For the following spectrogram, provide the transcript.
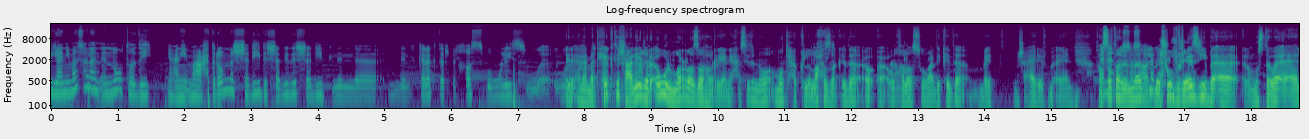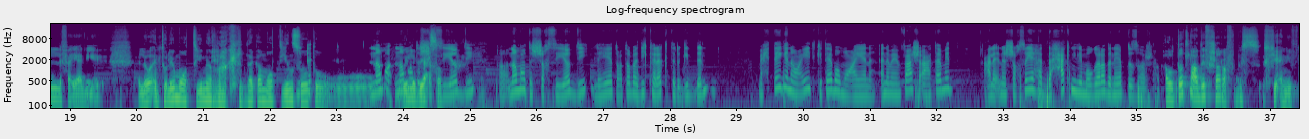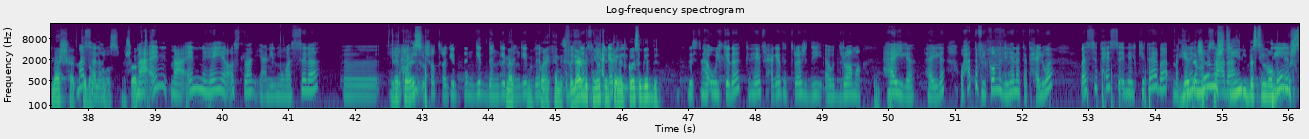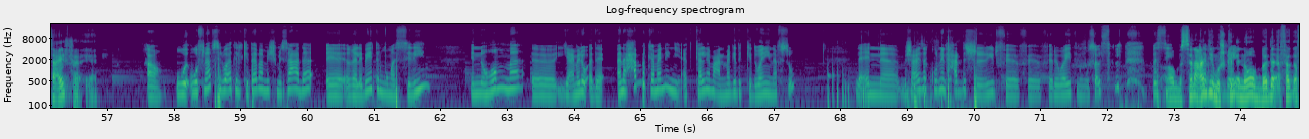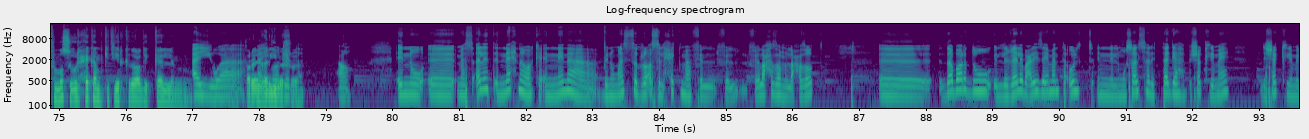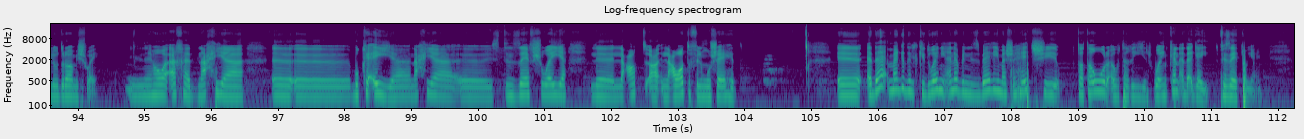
يعني مثلًا النقطة دي، يعني مع احترامنا الشديد، الشديد، الشديد لل للكاركتر الخاص بموليس و أنا ما ضحكتش عليه غير. أول مرّة ظهر، يعني حسيت إن هو مضحك مسكين، كده. وخلاص وبعد كده بقيت مش عارف بقى يعني، خاصةً بُص لك على باشوف حاجة. غازي بقى مستواه أقل، إمم. فيعني اللي هو أنتم ليه موطّيين الراجل ده كان موطّيين ن صوته نمط بيحصل؟ الشخصيات دي آه، نمط الشخصيات دي اللي هي تعتبر دي كاركتر جدًا، محتاجة نوعية كتابة معيّنة، أنا ما ينفعش أعتمد على إن الشخصية هتضحّكني لمجرد إن هي بتظهر. أو تطلع ضيف شرف بس يعني في مشهد كده وخلاص مش مع أكتر. إن مع إن هي أصلًا يعني الممثلة آآ هي كويسة. شاطرة جدًا، جدًا، جدًا، جدًا، كانت في في نيوتن كانت ال كويسة جدًا. لسه هاقول كده، هي في الحاجات الtrash دي أو الدراما هايلة، هايلة، وحتى في الكوميدي هنا كانت حلوة، بس تحس إن الكتابة ما كانتش دمها مش تقيل، بس الموضوع مش ساعفها يعني. آه، و وفي نفس الوقت الكتابة مش مساعدة آآ غالبية الممثلين إن هم آآ يعملوا أداء. أنا حابة كمان إني أتكلم عن ماجد الكدواني نفسه، لإن مش عايزة أكون الحد الشرير في في في رواية المسلسل، بس آه، بس أنا أنا عندي لي إن هو بدأ فجأة في النُص يقول حِكَم كتير كده ويقعد يتكلم أيوه، بطريقة أيوه غريبة جدًا، شوية. آه، إنه آآ مسألة إن إحنا وكأننا بنمثل رأس الحكمة في ال في ال في لحظة من اللحظات، آآ ده برضه اللي غالب عليه زي ما أنت قُلت، إن المسلسل اتجه بشكل ما لشكل ميلودرامي شوية، إن هو أخد ناحية ناحية آآ استنزاف لعاط لعواطف المشاهد. آآ أداء ماجد الكدواني أنا بالنسبة لي ما شاهدش تطوّر أو تغيير، وإن كان أداء جيد في ذاته يعني،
